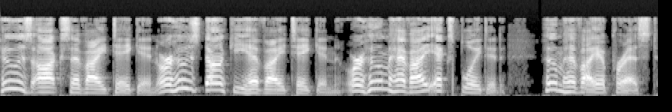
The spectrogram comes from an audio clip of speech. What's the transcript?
Whose ox have I taken, or whose donkey have I taken, or whom have I exploited? Whom have I oppressed?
